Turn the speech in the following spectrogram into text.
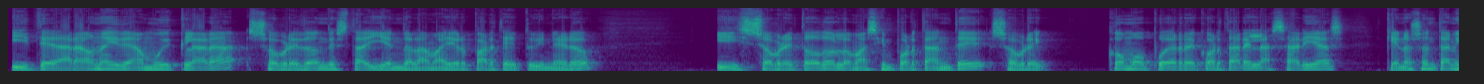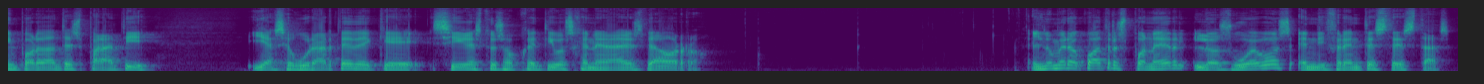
y te dará una idea muy clara sobre dónde está yendo la mayor parte de tu dinero y sobre todo, lo más importante, sobre cómo puedes recortar en las áreas que no son tan importantes para ti y asegurarte de que sigues tus objetivos generales de ahorro. El número 4 es poner los huevos en diferentes cestas.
